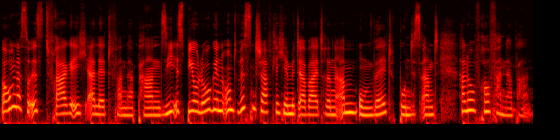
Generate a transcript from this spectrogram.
Warum das so ist, frage ich Alette van der Paan. Sie ist Biologin und wissenschaftliche Mitarbeiterin am Umweltbundesamt. Hallo, Frau van der Paan.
